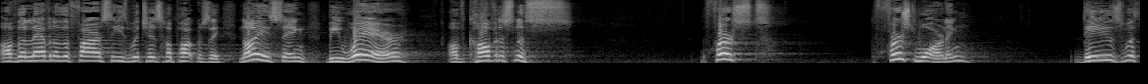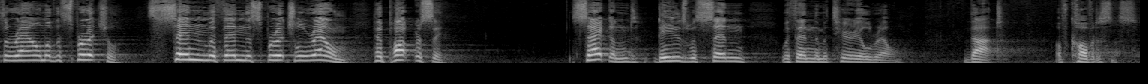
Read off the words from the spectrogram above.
of the leaven of the Pharisees, which is hypocrisy. Now he's saying, Beware of covetousness. The first, the first warning deals with the realm of the spiritual sin within the spiritual realm, hypocrisy. Second deals with sin within the material realm, that of covetousness.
